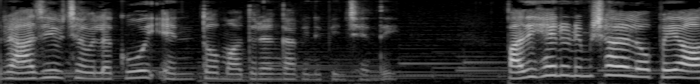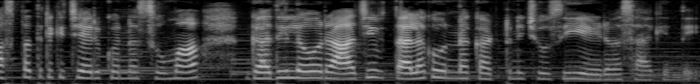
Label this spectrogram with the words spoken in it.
రాజీవ్ చెవులకు ఎంతో మధురంగా వినిపించింది. పదిహేను నిమిషాలలోపే ఆసుపత్రికి చేరుకున్న సుమ గదిలో రాజీవ్ తలకు ఉన్న కట్టుని చూసి ఏడవసాగింది.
